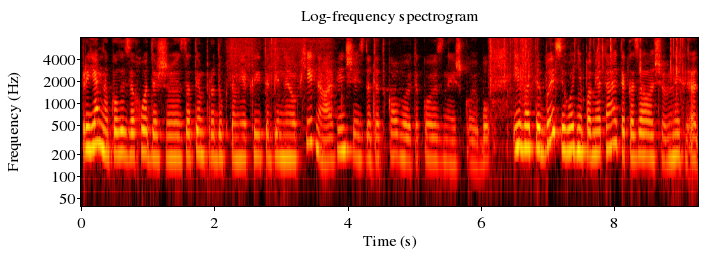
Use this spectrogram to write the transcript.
Приємно, коли заходиш е, за тим продуктом, який тобі необхідно, а він ще й з додатковою такою знижкою був. І в АТБ сьогодні, пам'ятаєте, казала, що в них е,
